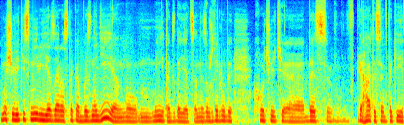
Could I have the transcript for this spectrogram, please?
тому що в якійсь мірі є зараз така безнадія. Ну мені так здається, не завжди люди хочуть е, десь впрягатися в такі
